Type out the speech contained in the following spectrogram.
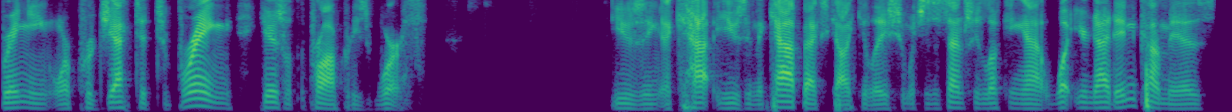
bringing or projected to bring, here's what the property's worth using a cat using the capex calculation, which is essentially looking at what your net income is,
